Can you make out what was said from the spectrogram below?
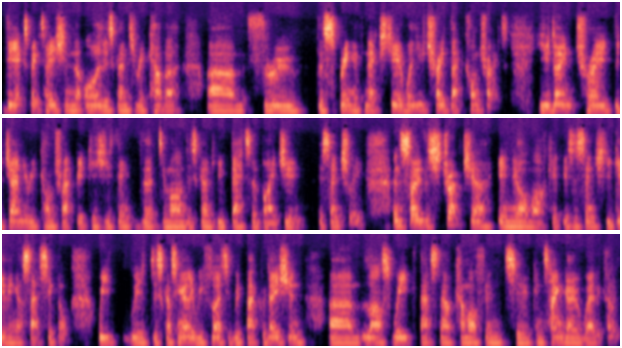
the expectation that oil is going to recover um, through the spring of next year, well, you trade that contract. You don't trade the January contract because you think that demand is going to be better by June, essentially. And so the structure in the oil market is essentially giving us that signal. We were discussing earlier, we flirted with backwardation um, last week. That's now come off into contango, where the kind of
